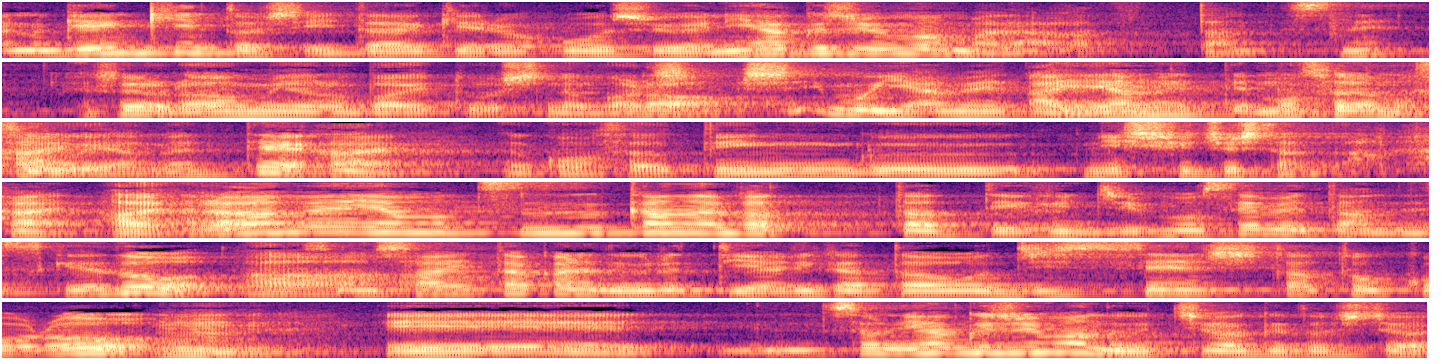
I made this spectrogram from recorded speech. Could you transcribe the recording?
あの現金としていただける報酬が210万まで上がったんですねそれはラーメン屋のバイトをしながらしもうやめて。あやめて。もうそれはもうすぐやめて、はい。コンサルティングに集中したんだ。はい、はいはい。ラーメン屋も続かなかったっていうふうに自分を責めたんですけどその最高値で売るっていうやり方を実践したところ、うん。えーその210万の内訳としては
